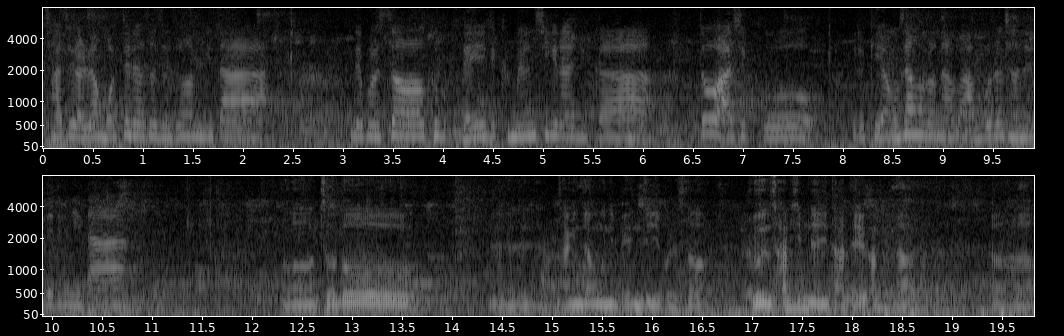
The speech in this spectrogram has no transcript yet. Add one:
자주 연락 못 드려서 죄송합니다. 근데 벌써 그, 내일이 금연식이라니까 또 아쉽고 이렇게 영상으로나마 안부를 전해드립니다. 어, 저도 에, 장인 장모님 뵌지 벌써 근 30년이 다 돼 갑니다. 어,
